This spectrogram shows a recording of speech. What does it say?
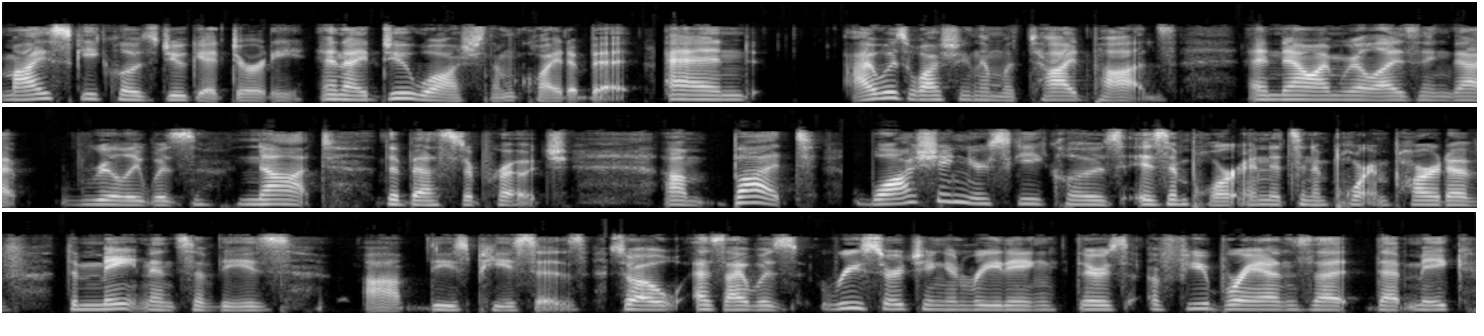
my ski clothes do get dirty and I do wash them quite a bit. And I was washing them with Tide Pods, and now I'm realizing that really was not the best approach. Um, but washing your ski clothes is important. It's an important part of the maintenance of these uh, these pieces. So as I was researching and reading, there's a few brands that that make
